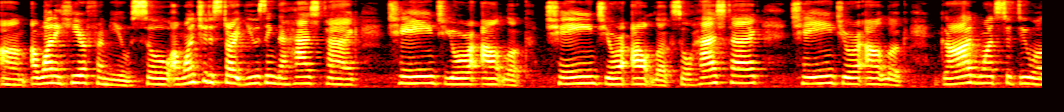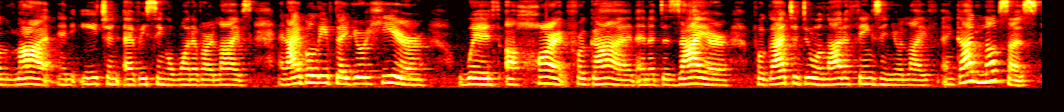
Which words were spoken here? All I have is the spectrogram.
um, I want to hear from you. So I want you to start using the hashtag change your outlook. Change your outlook. So hashtag change your outlook. God wants to do a lot in each and every single one of our lives. And I believe that you're here with a heart for God and a desire for God to do a lot of things in your life. And God loves us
